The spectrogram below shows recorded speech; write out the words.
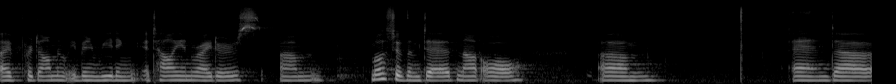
I've predominantly been reading Italian writers, um, most of them dead, not all. Um, and uh,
